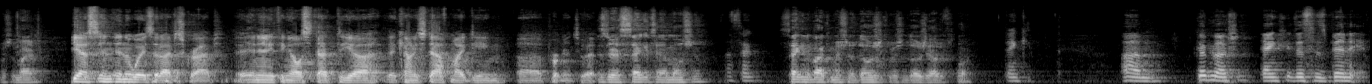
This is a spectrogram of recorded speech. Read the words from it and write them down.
Mr. Minor? Yes, in, in the ways that I described, and anything else that the, uh, the county staff might deem uh, pertinent to it. Is there a second to that motion? A second. Seconded by Commissioner Dozier. Commissioner Dozier, you have the floor. Thank you. Um, Good motion. Thank you. This has been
